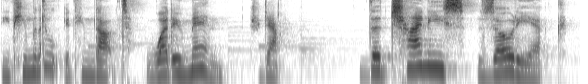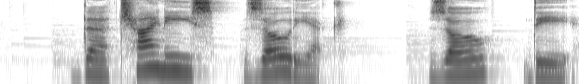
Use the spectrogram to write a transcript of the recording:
你听不到 do 也听不到 What do you mean？是这样。The Chinese zodiac。the Chinese zodiac. Zodiac.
